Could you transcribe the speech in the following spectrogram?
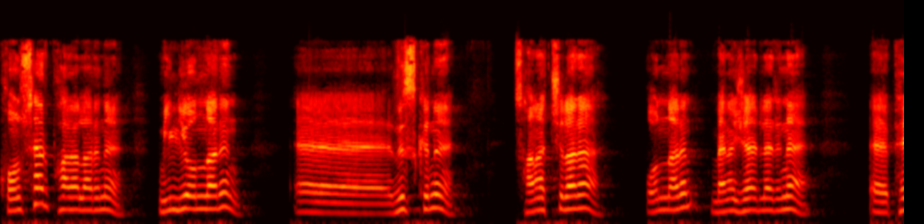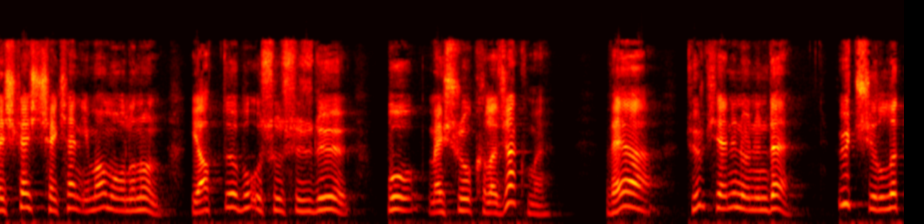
Konser paralarını, milyonların eee, rızkını sanatçılara, onların menajerlerine eee, peşkeş çeken İmamoğlu'nun yaptığı bu usulsüzlüğü bu meşru kılacak mı? Veya Türkiye'nin önünde 3 yıllık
